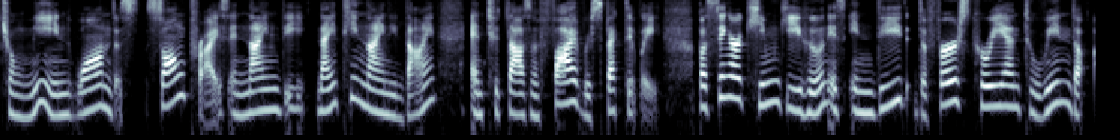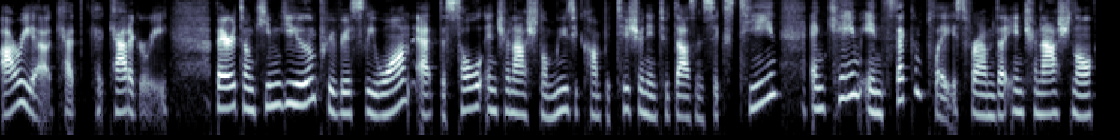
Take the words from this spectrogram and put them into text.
Jong-min won the song prize in 90, 1999 and 2005 respectively. But singer Kim Gi-hoon is indeed the first Korean to win the aria cat- category. Baritone Kim Gi-hoon previously won at the Seoul International Music Competition in 2016 and came in second place from the International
